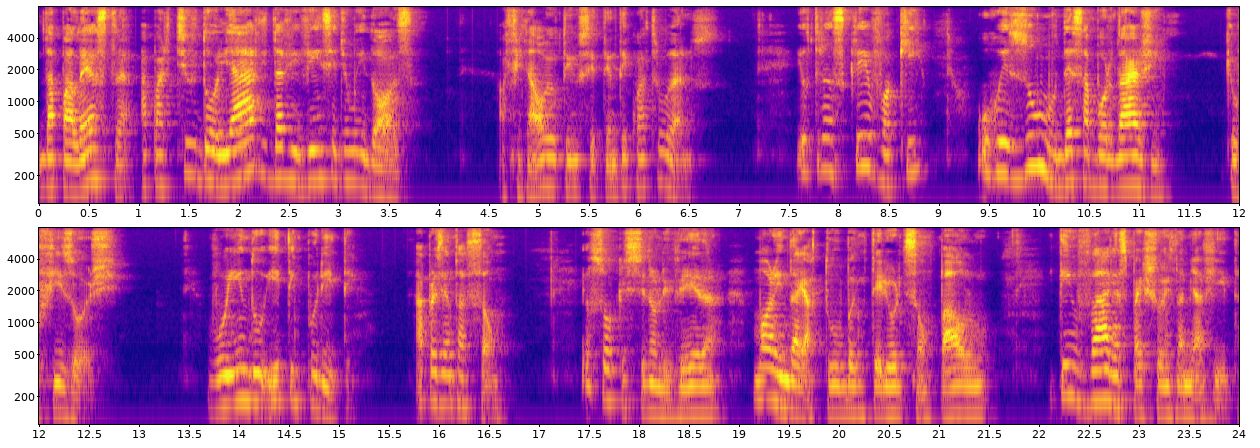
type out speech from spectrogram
da palestra a partir do olhar e da vivência de uma idosa. Afinal, eu tenho 74 anos. Eu transcrevo aqui o resumo dessa abordagem que eu fiz hoje. Vou indo item por item. Apresentação. Eu sou Cristina Oliveira, moro em Dayatuba, interior de São Paulo, e tenho várias paixões na minha vida:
